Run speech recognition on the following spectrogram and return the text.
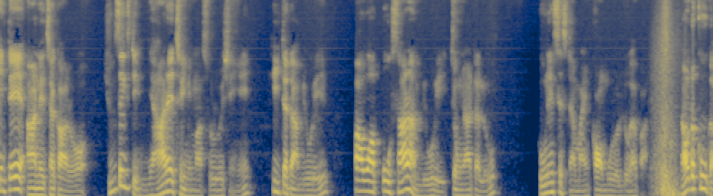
Intel ရဲ့အားနည်းချက်ကတော့ usage တွေများတဲ့အချိန်တွေမှာဆိုလို့ရှိရင် heat တက်တာမျိုးတွေ power ပိုစားတာမျိုးတွေကြုံရတတ်လို့ cooling system ဘိုင်းကောင်းမှုလို့လိုအပ်ပါတယ်နောက်တစ်ခုက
